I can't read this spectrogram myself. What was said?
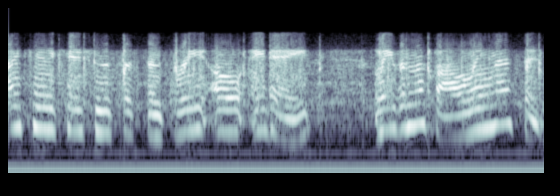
I'm Communication Assistant 3088, leaving the following message.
